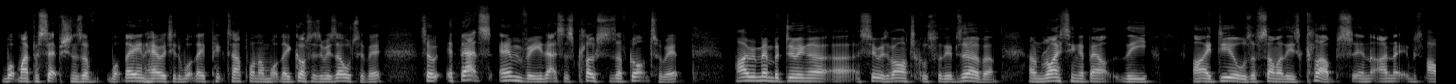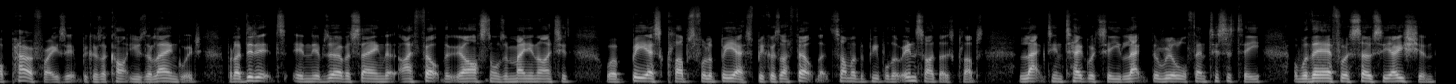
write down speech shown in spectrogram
what my perceptions of what they inherited, what they picked up on, and what they got as a result of it. So if that's envy, that's as close as I've got to it. I remember doing a, a series of articles for the Observer and writing about the ideals of some of these clubs. And I'll paraphrase it because I can't use the language, but I did it in the Observer saying that I felt that the Arsenals and Man United were BS clubs full of BS because I felt that some of the people that were inside those clubs lacked integrity, lacked the real authenticity, and were there for association.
